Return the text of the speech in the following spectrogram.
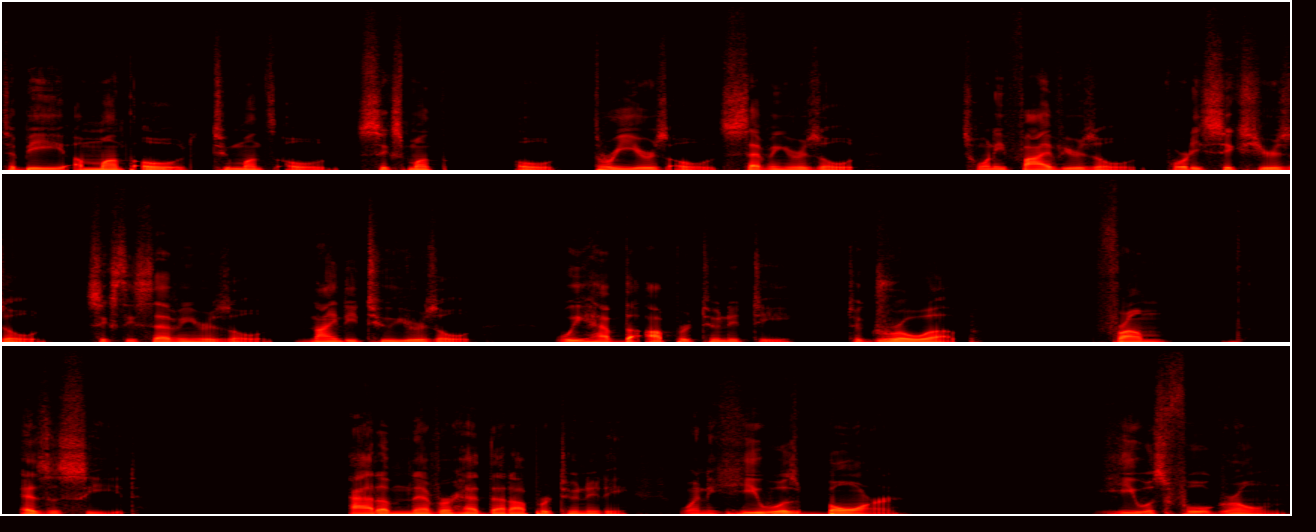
to be a month old, two months old, six month old, three years old, seven years old, 25 years old, 46 years old, 67 years old, 92 years old. We have the opportunity to grow up from as a seed. Adam never had that opportunity. When he was born, he was full grown.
